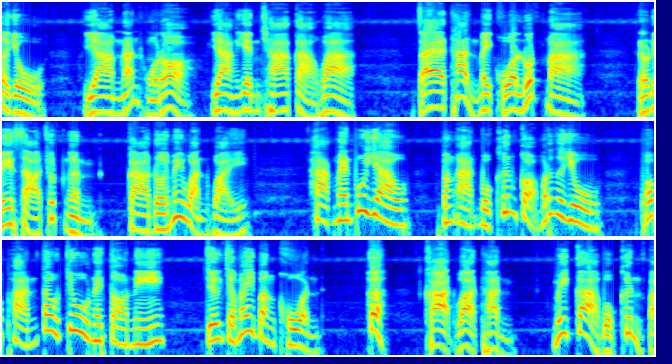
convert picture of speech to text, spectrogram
ตยู ยามนั้นหัวร่ออย่างเย็นชากล่าวว่า แต่ท่านไม่ควรลดมาแล้วนี้สาวชุดเงินกล่าวโดยไม่หวั่นไหว หากแมนผู้เยาว์บังอาจบุกขึ้นเกาะมรตยูพบผ่านเต้าจู้ในตอนนี้ จึงจะไม่บังควร เฮ้อ คาดว่าท่านไม่กล้าบุกขึ้นไป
